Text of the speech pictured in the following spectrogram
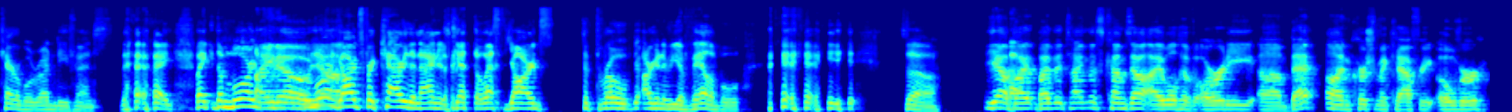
terrible run defense. like like the more I know the more yards per carry the Niners get, the less yards to throw are going to be available. so yeah, uh, by by the time this comes out, I will have already um, bet on Christian McCaffrey over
